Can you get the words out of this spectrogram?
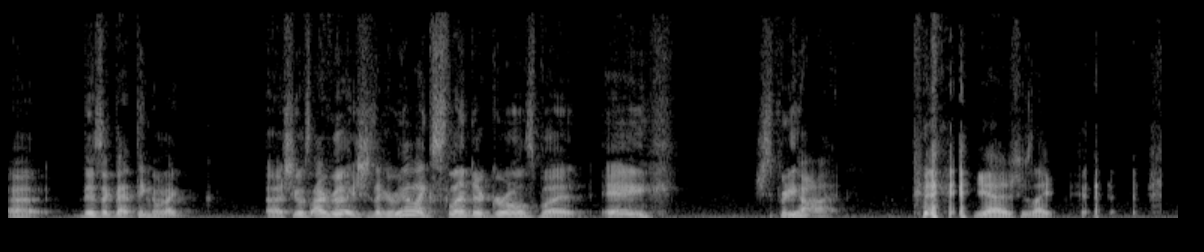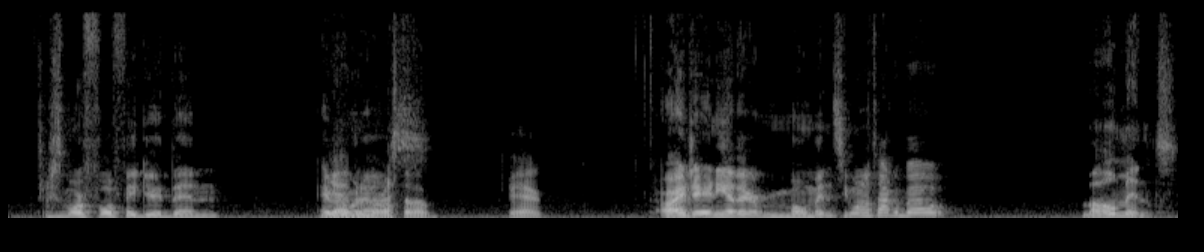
uh, there's like that thing of like, uh, she goes, I really, she's like, I really like slender girls, but hey, she's pretty hot. yeah, she's like She's more full figured than yeah everyone than else. the rest of them. Yeah. All right, Jay. Any other moments you want to talk about? Moments.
